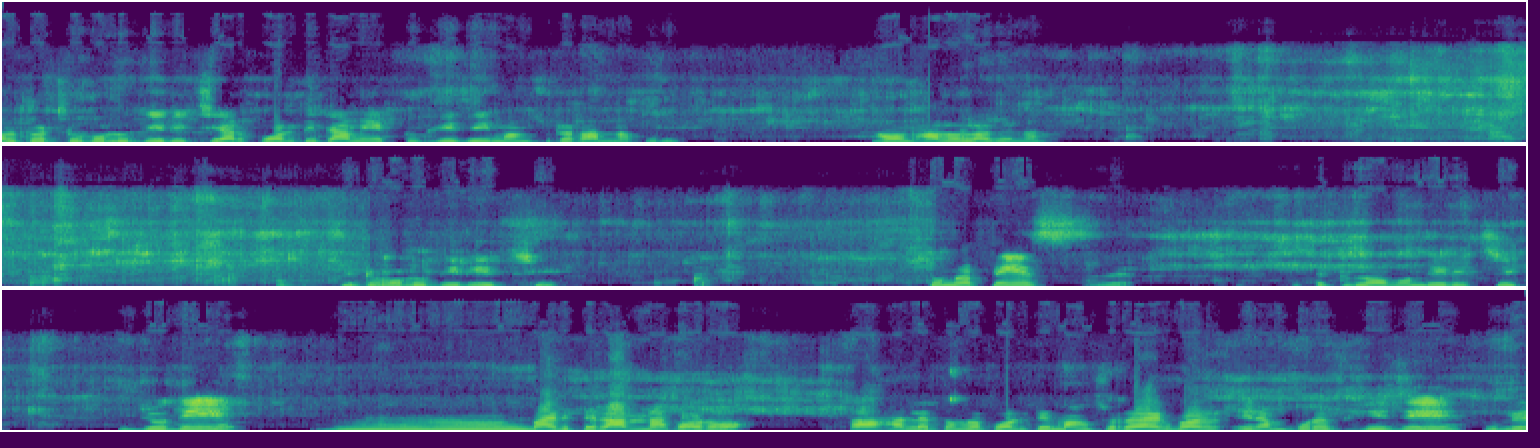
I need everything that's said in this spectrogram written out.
অল্প একটু হলুদ দিয়ে দিচ্ছি। আর পলটিতে আমি একটু ভেজেই মাংসটা রান্না করি। আমার ভালো লাগে না। একটু হলুদ দিয়ে দিয়েছি। তোমরা প্লিজ একটু লবণ দিয়ে দিচ্ছি। যদি বাড়িতে রান্না করো, তাহলে তোমরা পোলট্রির মাংসটা একবার এরম করে ভেজে তুলে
